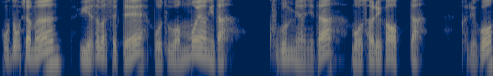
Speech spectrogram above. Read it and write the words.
공통점은 위에서 봤을 때 모두 원 모양이다. 구분면이다. 모서리가 없다. 그리고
